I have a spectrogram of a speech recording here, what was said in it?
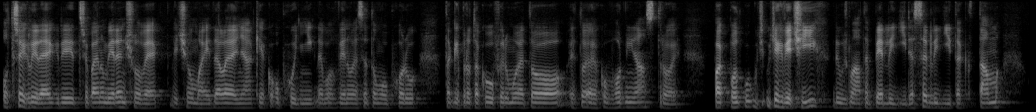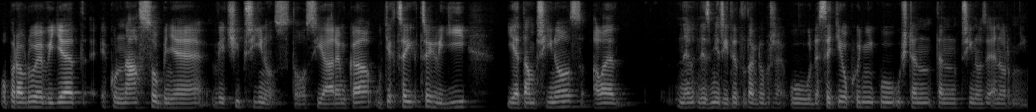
o třech lidech, kdy třeba jenom jeden člověk, většinou majitel je nějaký jako obchodník nebo věnuje se tomu obchodu, tak i pro takovou firmu je to, je to jako vhodný nástroj. Pak po, u, u těch větších, kdy už máte pět lidí, deset lidí, tak tam opravdu je vidět jako násobně větší přínos toho CRM. U těch třech, třech lidí je tam přínos, ale ne, nezměříte to tak dobře. U deseti obchodníků už ten, ten přínos je enormní.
